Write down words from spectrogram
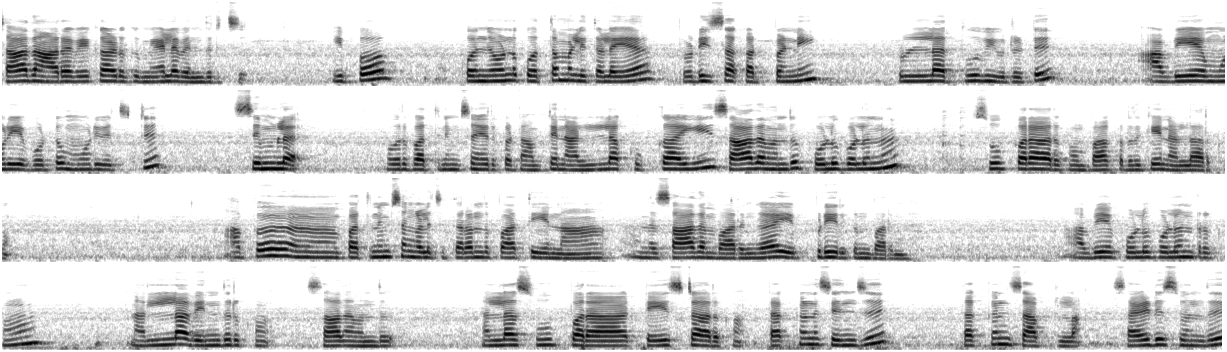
சாதம் அரை வேக்காடுக்கு மேலே வெந்துருச்சு. இப்போது கொஞ்சோண்டு கொத்தமல்லி தலையை பொடிசாக கட் பண்ணி ஃபுல்லாக தூவி விட்டுட்டு அப்படியே மூடியை போட்டு மூடி வச்சுட்டு சிம்மில் ஒரு பத்து நிமிஷம் இருக்கட்டும். அப்படியே நல்லா குக்காகி சாதம் வந்து பொழு பொழுன்னு சூப்பராக இருக்கும். பார்க்குறதுக்கே நல்லாயிருக்கும் அப்போ பத்து நிமிஷம் கழித்து திறந்து பார்த்தீங்கன்னா அந்த சாதம் பாருங்கள் எப்படி இருக்குன்னு பாருங்கள் அப்படியே பொழு பொழுன்னு இருக்கும். நல்லா வெந்திருக்கும் சாதம் வந்து. நல்லா சூப்பராக டேஸ்ட்டாக இருக்கும். டக்குன்னு செஞ்சு டக்குன்னு சாப்பிட்லாம். சைடிஷ் வந்து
